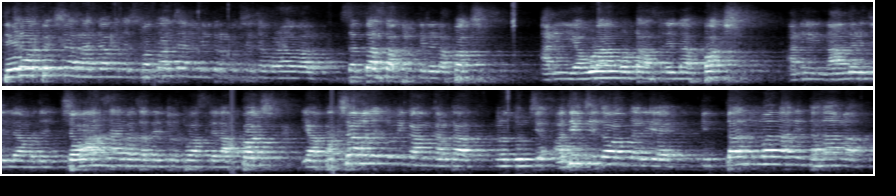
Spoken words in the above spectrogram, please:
तेरा पेक्षा राज्यामध्ये स्वतःच्या आणि मित्र पक्षाच्या बळावर सत्ता स्थापन केलेला पक्ष आणि एवढा मोठा असलेला पक्ष आणि नांदेड जिल्ह्यामध्ये चव्हाण साहेबांचा नेतृत्व असलेला पक्ष या पक्षामध्ये तुम्ही काम करता म्हणून तुमची अधिकची जबाबदारी आहे की तन मन आणि धनानं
